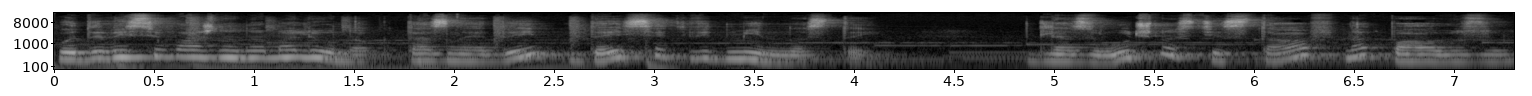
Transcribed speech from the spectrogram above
Подивись уважно на малюнок та знайди 10 відмінностей. Для зручності став на паузу.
